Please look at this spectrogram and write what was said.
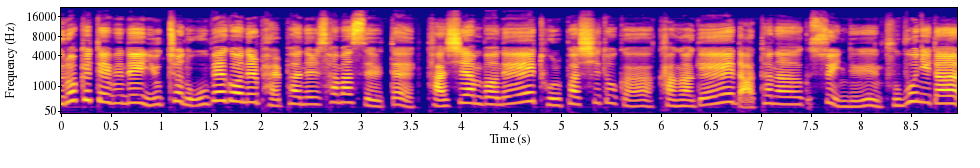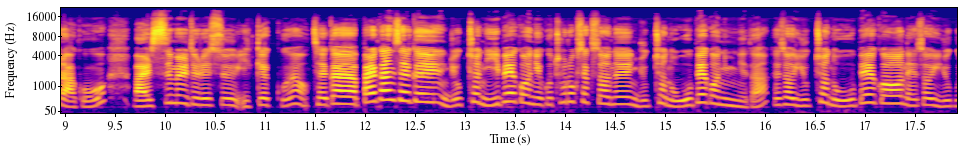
그렇기 때문에 6,500원을 발판을 삼았을 때 다시 한 번의 돌파 시도가 강하게 나타날 수 있는 부분이다라고 말씀을 드릴 수 있겠고요. 제가 빨간색은 6,200원이고 초록색 선은 6,500원입니다. 그래서 6,500원에서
